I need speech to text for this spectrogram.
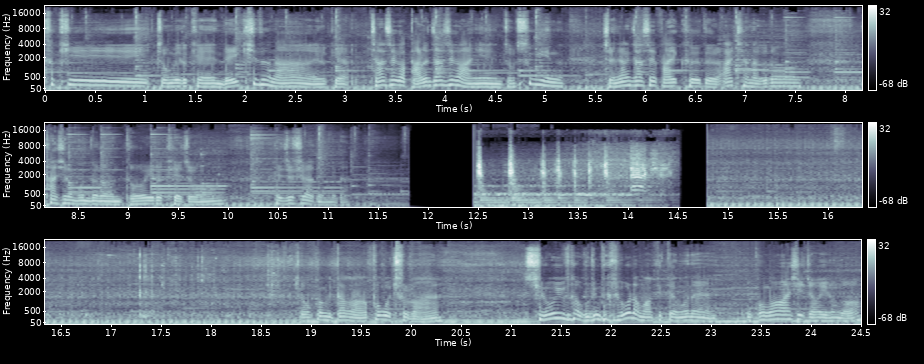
특히 좀 이렇게 네이키드나 이렇게 자세가 바른 자세가 아닌 좀 숙인 전향 자세 바이크들 알차나 그런 타시는 분들은 더 이렇게 좀 해주셔야 됩니다. 조금 있다가 보고 출발. 신호위반 우리나라에 워낙 많기 때문에 공감하시죠 이런 거.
